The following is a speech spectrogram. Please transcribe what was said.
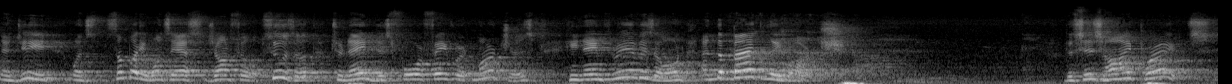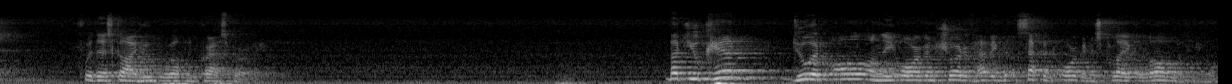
Indeed, when somebody once asked John Philip Sousa to name his four favorite marches, he named three of his own and the Bagley March. This is high praise for this guy who grew up in Craftsbury. But you can't do it all on the organ short of having a second organist playing along with you.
